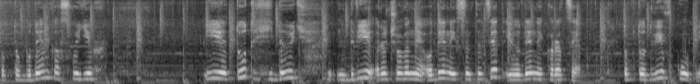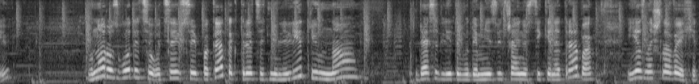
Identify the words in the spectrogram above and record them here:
тобто в будинках своїх. І тут йдуть дві речовини: один іксинтицид і один ікарацид. Тобто дві вкупі. Воно розводиться оцей всей пакетик 30 мл на 10 літрів води. Мені, звичайно, стільки не треба. Я знайшла вихід.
